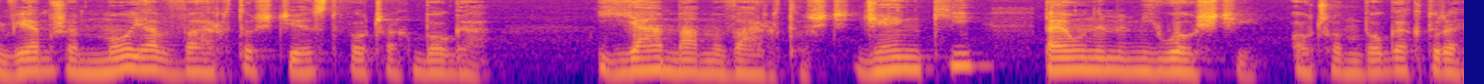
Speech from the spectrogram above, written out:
Wiem, że moja wartość jest w oczach Boga ja mam wartość dzięki pełnym miłości oczom Boga, które,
